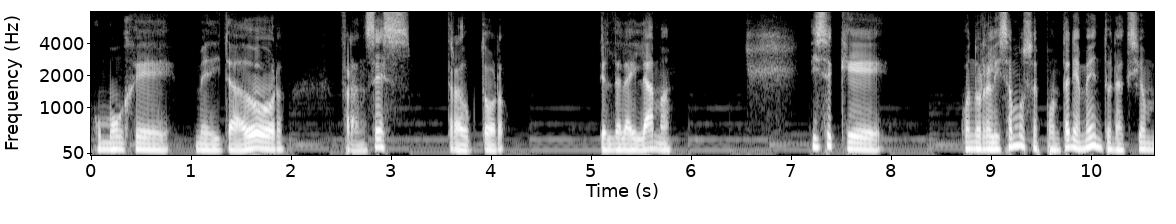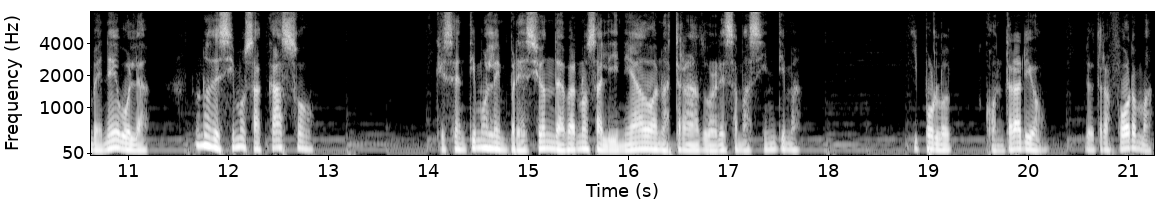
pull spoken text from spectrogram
un monje meditador francés, traductor del Dalai Lama, dice que cuando realizamos espontáneamente una acción benévola, ¿No nos decimos acaso que sentimos la impresión de habernos alineado a nuestra naturaleza más íntima? Y por lo contrario, de otra forma,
